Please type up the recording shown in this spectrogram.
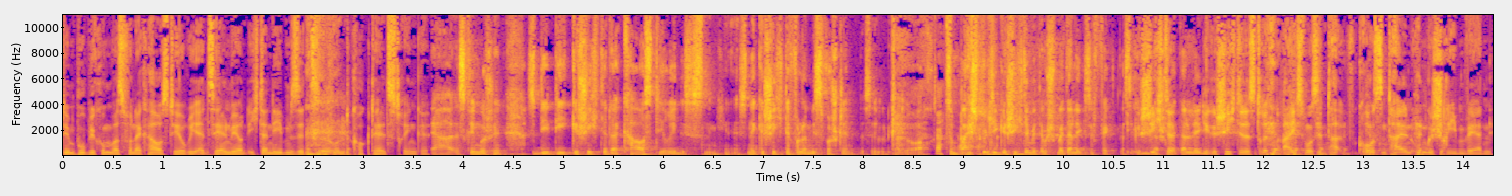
dem Publikum was von der Chaostheorie erzählen, während ich daneben sitze und Cocktails trinke. Ja, das kriegen wir schon. Also die, die Geschichte der Chaostheorie, das ist, eine, ist eine Geschichte voller Missverständnisse. Also auch zum Beispiel die Geschichte mit dem Schmetterlingseffekt. Die Geschichte, die Geschichte des Dritten Reichs muss in großen Teilen umgeschrieben werden.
